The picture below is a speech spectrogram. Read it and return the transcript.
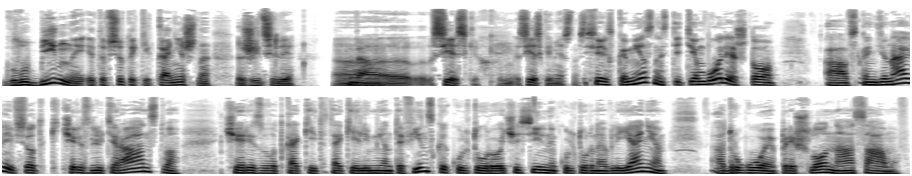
глубинной, это все-таки, конечно, жители да. сельских, сельской местности. Сельской местности, тем более, что а в Скандинавии все-таки через лютеранство, через вот какие-то такие элементы финской культуры, очень сильное культурное влияние, а другое пришло на самов.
